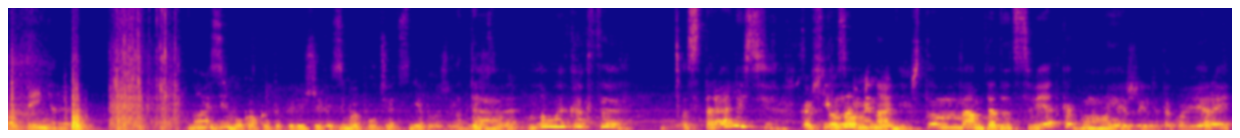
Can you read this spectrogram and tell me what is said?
контейнеры. Ну а зиму как это пережили? Зимой, получается, не было же электричества, да? да? Ну мы как-то старались. Какие что воспоминания? Нам, что нам дадут свет, как бы мы жили такой верой.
